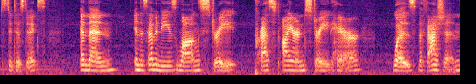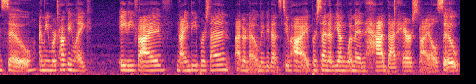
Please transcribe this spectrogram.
statistics. And then in the 70s, long, straight, pressed iron straight hair was the fashion. So, I mean, we're talking like 85, 90%, I don't know, maybe that's too high, percent of young women had that hairstyle. So,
